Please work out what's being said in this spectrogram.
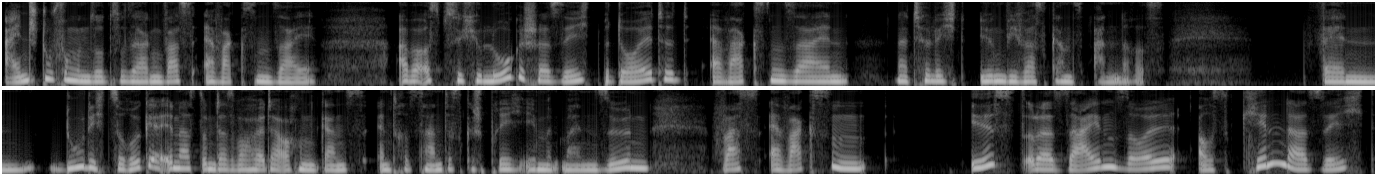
Einstufungen sozusagen, was erwachsen sei. Aber aus psychologischer Sicht bedeutet Erwachsensein natürlich irgendwie was ganz anderes. Wenn du dich zurückerinnerst, und das war heute auch ein ganz interessantes Gespräch eben mit meinen Söhnen, was erwachsen ist oder sein soll aus Kindersicht,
